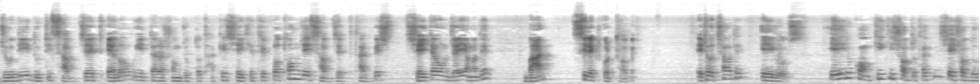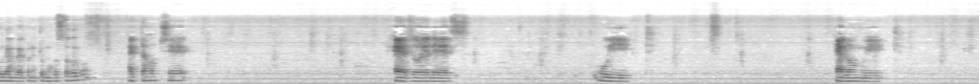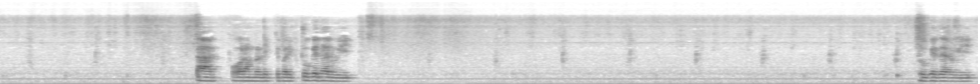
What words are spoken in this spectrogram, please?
যদি দুটি সাবজেক্ট অ্যালং উইথ দ্বারা সংযুক্ত থাকে সেই ক্ষেত্রে প্রথম যেই সাবজেক্ট থাকবে, সেইটা অনুযায়ী আমাদের বার সিলেক্ট করতে হবে। এটা হচ্ছে আমাদের এই রুলস এইরকম কি কি শব্দ থাকবে? সেই শব্দগুলো আমরা এখন একটু মুখস্থ করব। একটা হচ্ছে as well as with, along with তারপর আমরা লিখতে পারি together with together with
